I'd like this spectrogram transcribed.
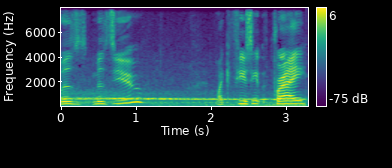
Ms. Ms. U? Am I confusing it with Prey?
